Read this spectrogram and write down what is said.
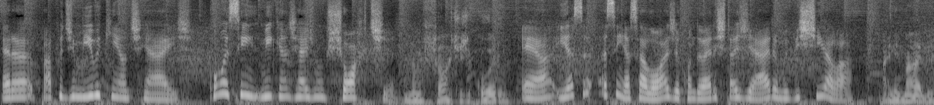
Era papo de 1.500 reais. Como assim, 1.500 reais num short? Num short de couro? É, e essa, assim, essa loja, quando eu era estagiária, eu me vestia lá. Animale?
